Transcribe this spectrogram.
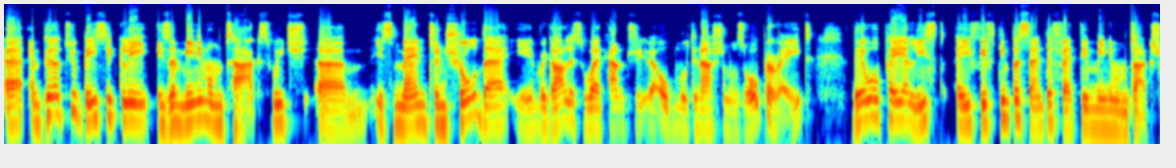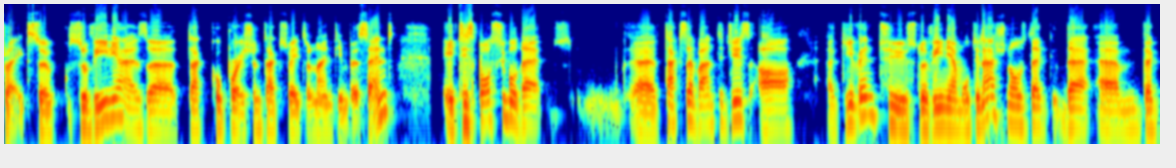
Uh, and Pillar 2 basically is a minimum tax which um, is meant to ensure that regardless of where country or multinationals operate, they will pay at least a 15% effective minimum tax rate. So Slovenia has a tax corporation tax rate of 19%. It is possible that uh, tax advantages are uh, given to Slovenia multinationals that that, um, that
